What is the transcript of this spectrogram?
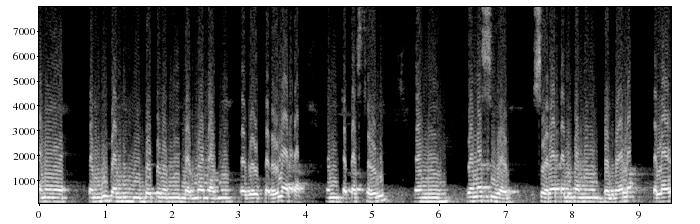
અને કણબીકાલની અંદર પણ એમની લગ્ન લાગણી અગાઉ કરેલા હતા. એની તપાસ થયેલી. અને એના સિવાય શહેરા તાલુકાનું ડગરાલા તલાવ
